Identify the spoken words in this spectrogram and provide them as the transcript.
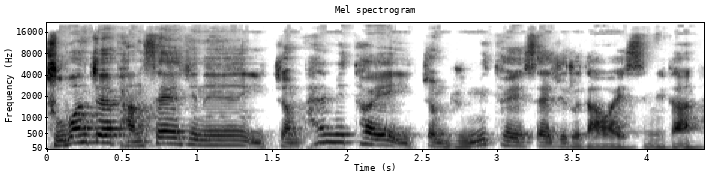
두 번째 방 사이즈는 2.8m에 2.6m의 사이즈로 나와 있습니다.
